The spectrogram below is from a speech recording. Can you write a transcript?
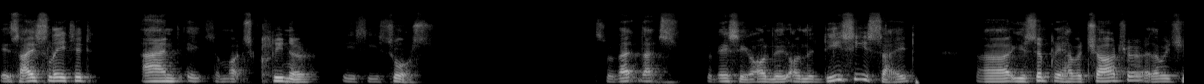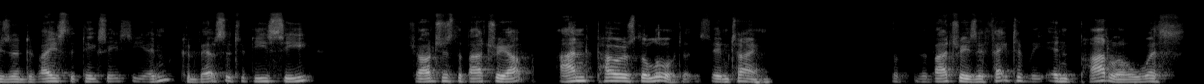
it's isolated and it's a much cleaner AC source. So that that's the basic. On the on the DC side, uh, you simply have a charger, which is a device that takes AC in, converts it to DC, charges the battery up, and powers the load at the same time. The, the battery is effectively in parallel with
